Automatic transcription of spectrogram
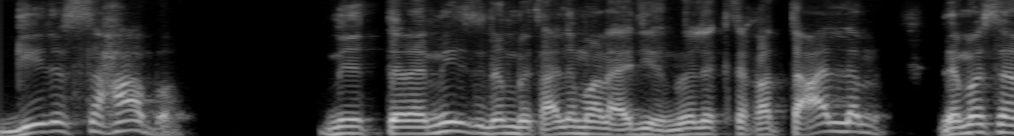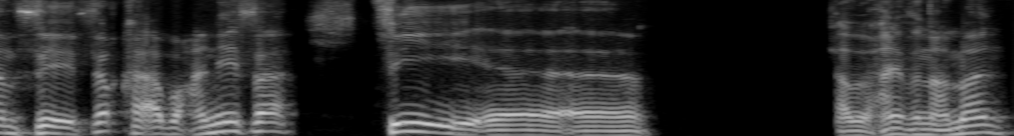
جيل الصحابة. من التلاميذ اللي هم بيتعلموا على أيديهم. يقول لك قد تعلم. ده مثلا في فقه أبو حنيفة في أبو حنيفة النعمان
